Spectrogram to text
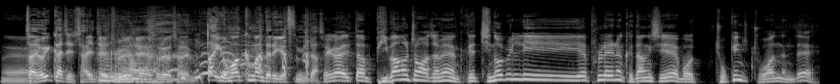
네. 자, 여기까지. 자, 이제 조현의 소리가 차례입니다. 딱 요만큼만 드리겠습니다. 제가 일단 비방을 좀 하자면 그 지노빌리의 플레이는 그 당시에 뭐 좋긴 좋았는데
